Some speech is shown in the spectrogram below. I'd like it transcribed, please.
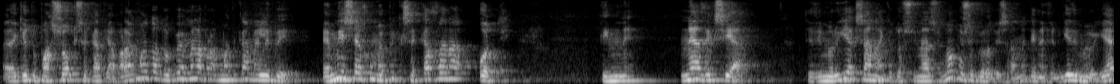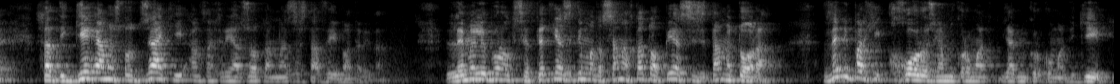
ε, και του ΠΑΣΟΚ σε κάποια πράγματα, το οποίο εμένα πραγματικά με λυπεί. Εμείς έχουμε πει ξεκάθαρα ότι την νέα δεξιά, τη δημιουργία ξανά και το συνασπισμό που συγκροτήσαμε, την εθνική δημιουργία, θα την καίγαμε στο τζάκι αν θα χρειαζόταν να ζεσταθεί η πατρίδα. Λέμε λοιπόν ότι σε τέτοια ζητήματα σαν αυτά τα οποία συζητάμε τώρα, δεν υπάρχει χώρος για, για μικροκομματική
